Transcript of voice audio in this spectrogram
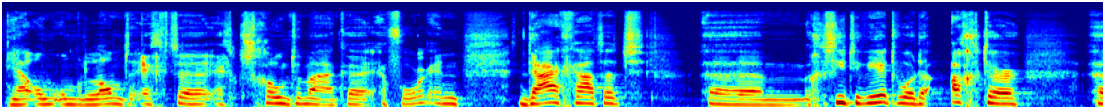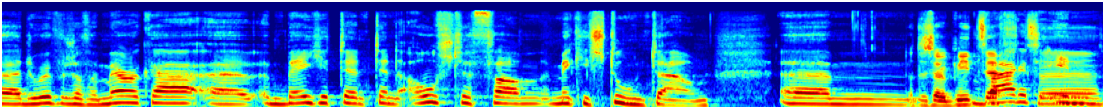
ja, om, om het land echt, echt schoon te maken ervoor. En daar gaat het ehm, gesitueerd worden achter eh, de Rivers of America. eh, een beetje ten, ten oosten van Mickey's Toontown. Ehm, Dat is ook niet Waar echt het eh, in-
